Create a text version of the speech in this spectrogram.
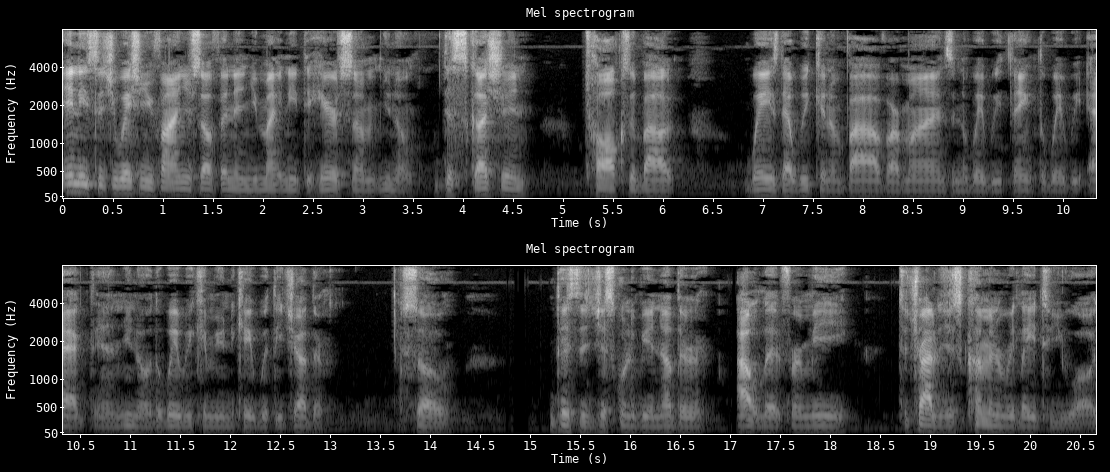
any situation you find yourself in and you might need to hear some you know discussion talks about ways that we can evolve our minds and the way we think the way we act and you know the way we communicate with each other. So this is just going to be another outlet for me to try to just come and relate to you all,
